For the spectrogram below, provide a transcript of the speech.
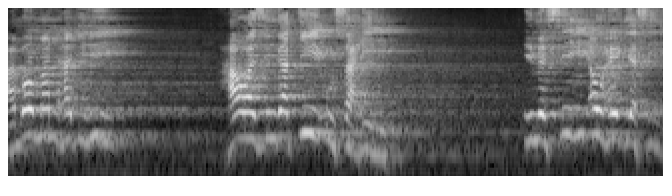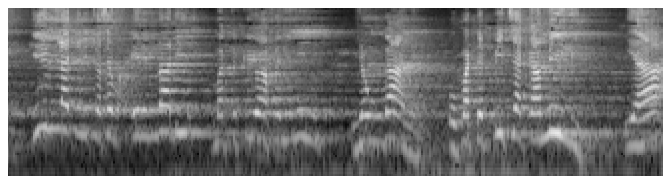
Ambao manhaji hii hawazingatii usahihi. Imesihi au haijasihi. Kila kilichosema ili mradi matukio yafanye nini? Yaungane. Upate picha kamili ya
